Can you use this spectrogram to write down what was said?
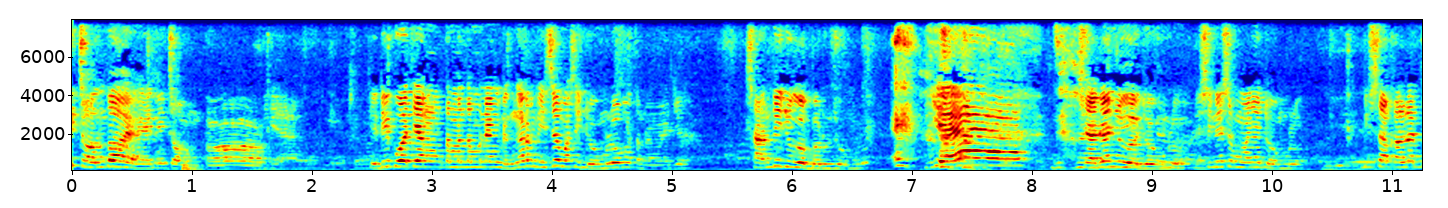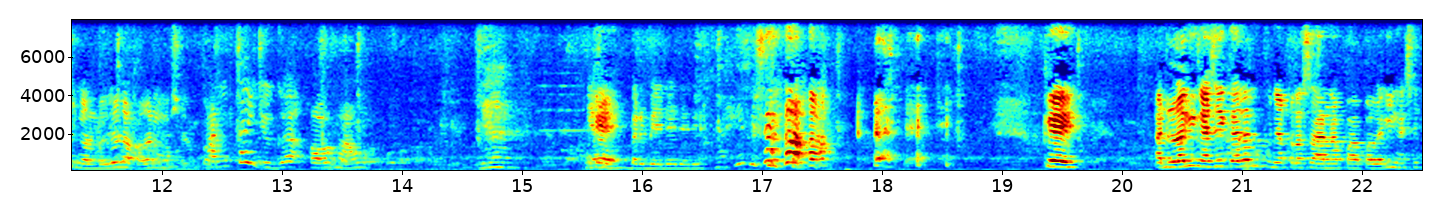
ini contoh ya ini contoh. Ya jadi buat yang teman-teman yang denger Nisa masih jomblo kok tenang aja. Santi juga baru jomblo. Ya Syadan juga jomblo. di sini semuanya jomblo. Bisa kalian tinggal milih lah kalian mau siapa. Pantai juga kalau mau. Ya. Oke. yang berbeda dari oke. Ada lagi nggak sih? Kalian punya keresahan apa apa lagi nggak sih?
